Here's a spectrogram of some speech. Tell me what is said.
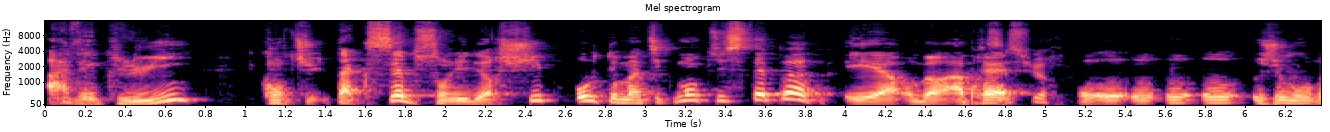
avec lui, quand tu acceptes son leadership, automatiquement tu step up. Et euh, ben, après, C'est sûr. on, on- on- on- je vous,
